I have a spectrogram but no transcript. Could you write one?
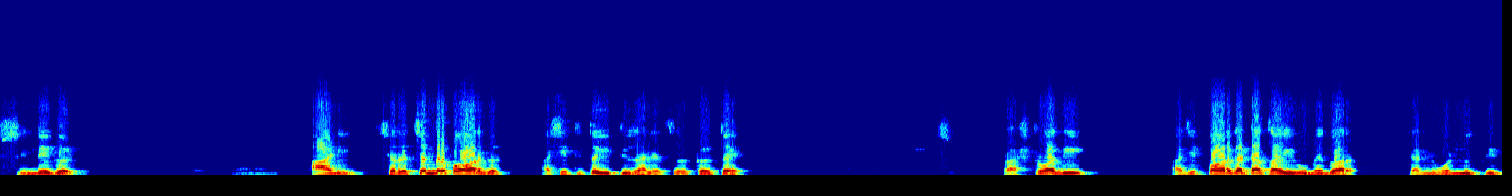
शिंदे गट आणि शरदचंद्र पवार गट अशी तिथं युती झाल्याचं कळतंय. राष्ट्रवादी अजित पवार गटाचाही उमेदवार त्या निवडणुकीत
